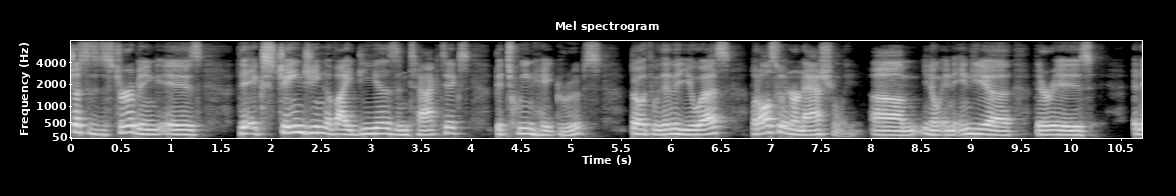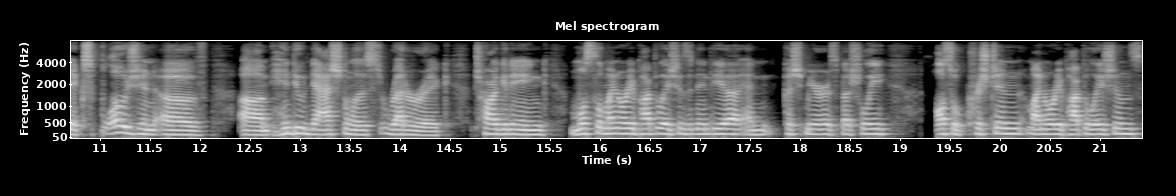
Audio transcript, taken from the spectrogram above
just as disturbing is the exchanging of ideas and tactics between hate groups both within the U.S. but also internationally. Um, you know, in India, there is an explosion of um, Hindu nationalist rhetoric targeting Muslim minority populations in India and Kashmir, especially, also Christian minority populations.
